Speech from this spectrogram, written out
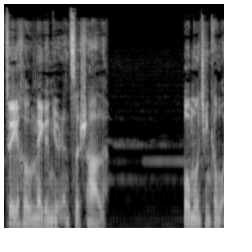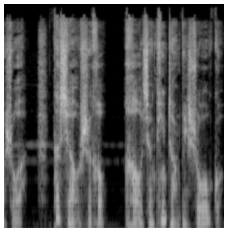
最后那个女人自杀了。我母亲跟我说，她小时候好像听长辈说过，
